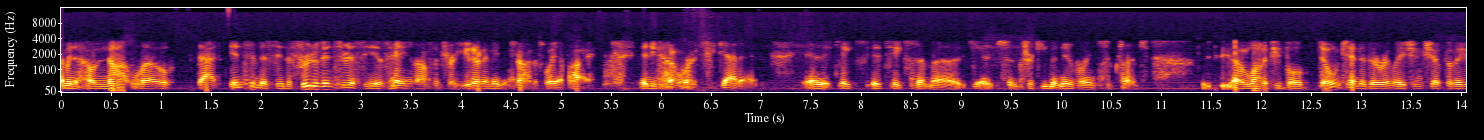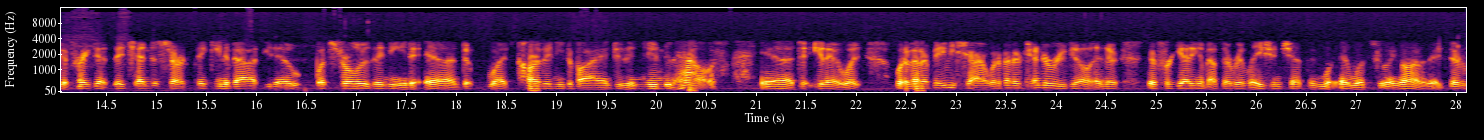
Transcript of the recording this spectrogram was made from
I mean, how not low that intimacy, the fruit of intimacy is hanging off the tree. You know what I mean? It's not. It's way up high, and you got to work to get it. And it takes it takes some uh, you know, some tricky maneuvering sometimes a lot of people don't tend to their relationship when they get pregnant. They tend to start thinking about, you know, what stroller they need and what car they need to buy and do they need a new house and you know what what about our baby shower? What about our gender reveal? And they're they're forgetting about their relationship and, and what's going on. They, their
